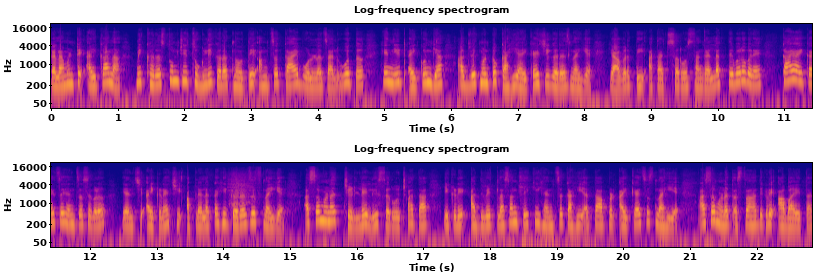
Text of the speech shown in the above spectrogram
कला म्हणते ऐका ना मी खरंच तुमची चुगली करत नव्हते. आमचं काय बोलणं चालू होतं हे नीट ऐकून घ्या. अद्वैत म्हणतो काही ऐकायची गरज नाही आहे यावरती आता सर्वच सांगायला लागते बरोबर आहे? काय ऐकायचं ह्यांचं सगळं? यांची ऐकण्याची आपल्याला काही गरजच नाही आहे असं म्हणत चिडलेली सरोज आता इकडे अद्वेतला सांगते की ह्यांचं काही आता आपण ऐकायचंच नाही आहे असं म्हणत असताना तिकडे आबा येतात.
